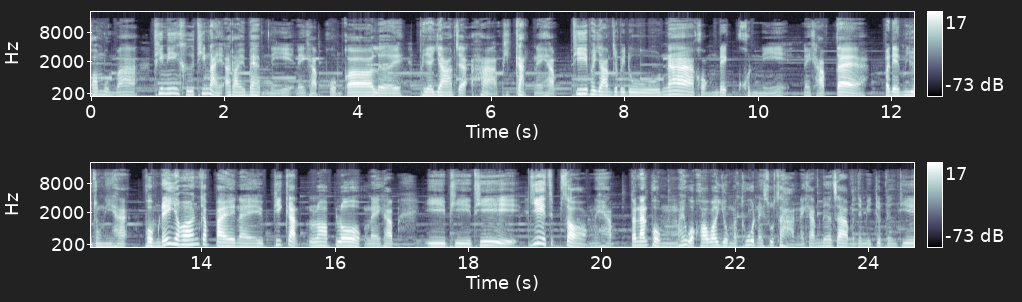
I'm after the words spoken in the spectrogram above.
ข้อมูลว่าที่นี่คือที่ไหนอะไรแบบนี้นะครับ ผมก็เลยพยายามจะหาพิกัดนะครับ ที่พยายามจะไปดูหน้าของเด็กคนนี้นะครับ แต่ประเด็นมันอยู่ตรงนี้ฮะผมได้ย้อนกลับไปในพิกัดรอบโลกนะครับ EP ที่ 22 นะครับ ตอนนั้นผมให้หัวข้อว่ายมทูตในสุสานนะครับ เนื่องจากมันจะมีจุดหนึ่งที่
